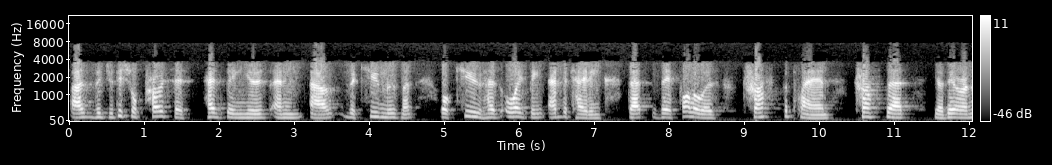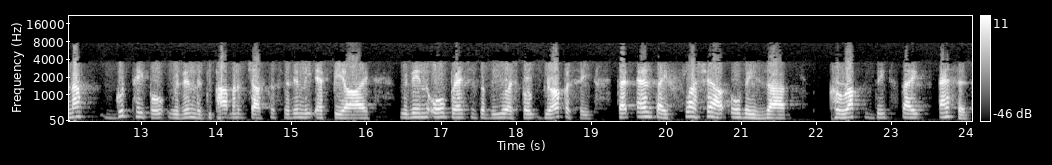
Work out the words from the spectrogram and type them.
uh, the judicial process has been used, and uh, the Q movement or Q has always been advocating that their followers trust the plan, trust that you know there are enough good people within the Department of Justice, within the FBI, within all branches of the U.S. bureaucracy, that as they flush out all these uh, corrupt deep state assets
